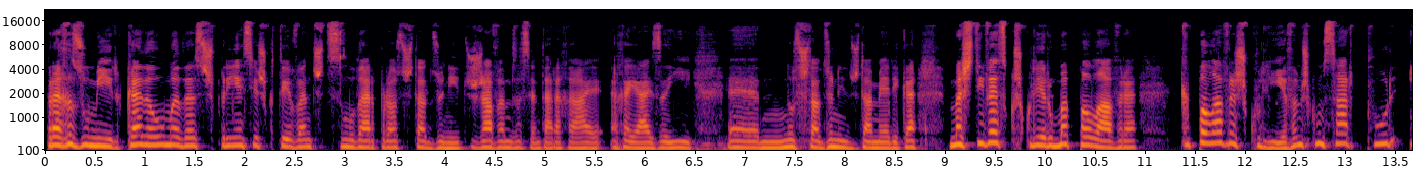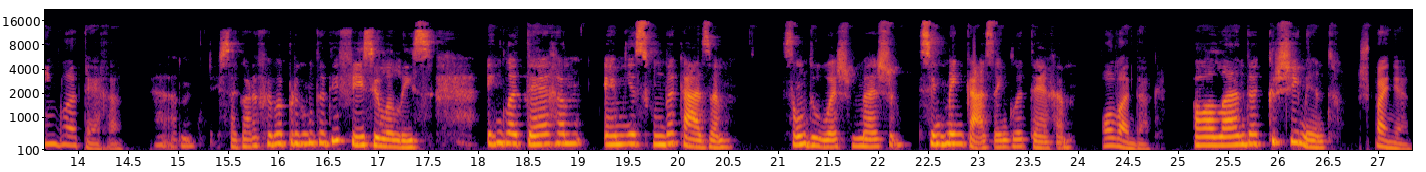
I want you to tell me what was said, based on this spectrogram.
para resumir cada uma das experiências que teve antes de se mudar para os Estados Unidos, já vamos assentar arraiais aí uh, nos Estados Unidos da América, mas se tivesse que escolher uma palavra, que palavra escolhia? Vamos começar por Inglaterra. Um, isso agora foi uma pergunta difícil, Alice. Inglaterra é a minha segunda casa. São duas, mas sinto-me em casa, Inglaterra. Holanda. Holanda, crescimento. Espanha.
